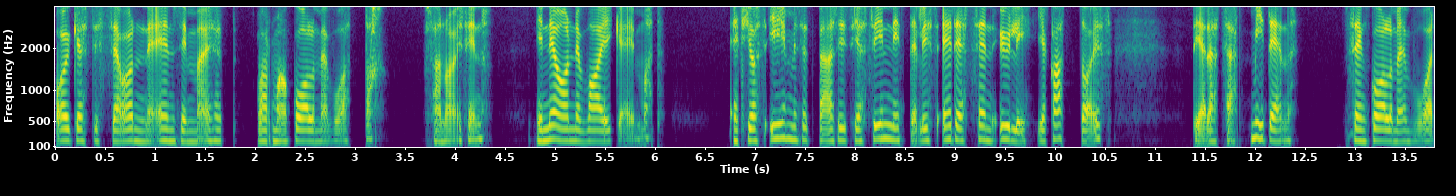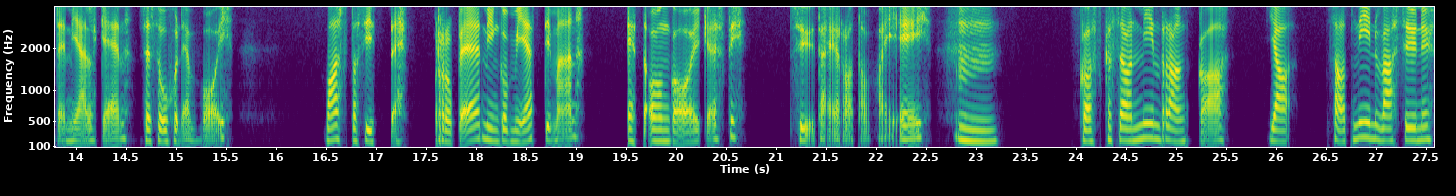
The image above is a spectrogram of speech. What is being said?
oikeasti se on ne ensimmäiset varmaan kolme vuotta, sanoisin, niin ne on ne vaikeimmat. Että jos ihmiset pääsis ja sinnittelis edes sen yli ja kattois, tiedät sä, miten sen kolmen vuoden jälkeen se suhde voi. Vasta sitten rupeaa niin miettimään, että onko oikeasti syytä erota vai ei. Mm. Koska se on niin rankkaa ja sä oot niin väsynyt,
